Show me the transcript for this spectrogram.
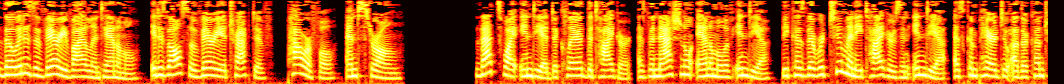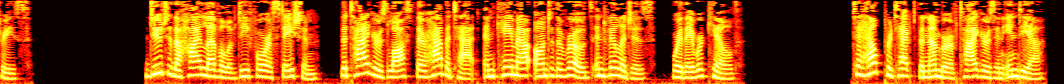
Though it is a very violent animal, it is also very attractive, powerful, and strong. That's why India declared the tiger as the national animal of India because there were too many tigers in India as compared to other countries. Due to the high level of deforestation, the tigers lost their habitat and came out onto the roads and villages, where they were killed. To help protect the number of tigers in India,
